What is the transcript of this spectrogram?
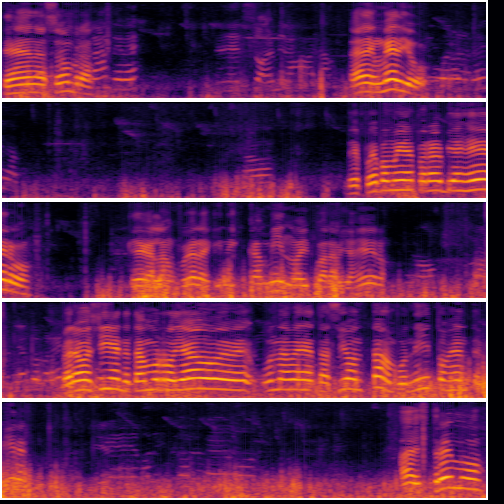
Tienen la sombra. Grande, ¿ves? El sol me baja la Está en medio. Después vamos a esperar al viajero. Que galán fuera, aquí ni camino hay para viajeros. Pero sí, gente, estamos rodeados de una vegetación tan bonito, gente, miren. A extremo,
